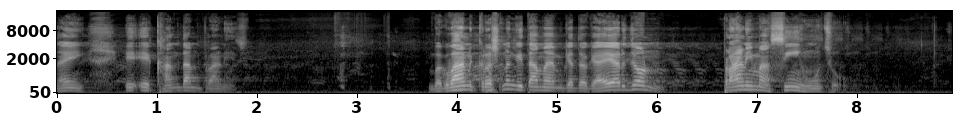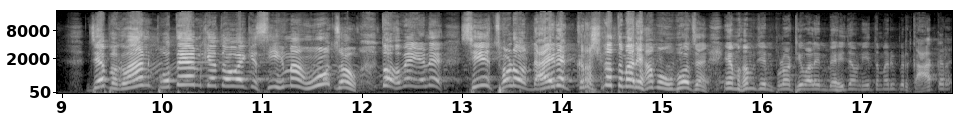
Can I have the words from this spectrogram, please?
નહીં, એ એ ખાનદાન પ્રાણી છે. ભગવાન કૃષ્ણ ગીતામાં એમ કહેતો કે, હે અર્જુન, પ્રાણીમાં સિંહ હું છું. જે ભગવાન પોતે એમ કહેતો હોય કે, સિંહમાં હું છું, તો હવે એને સિંહ છોડો, ડાયરેક્ટ કૃષ્ણ તમારી સામે ઊભો છે. એમ સમજીને પ્લોઠી વાળીને બેસી જાવ ને એ તમારી ઉપર ઘા કરે.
